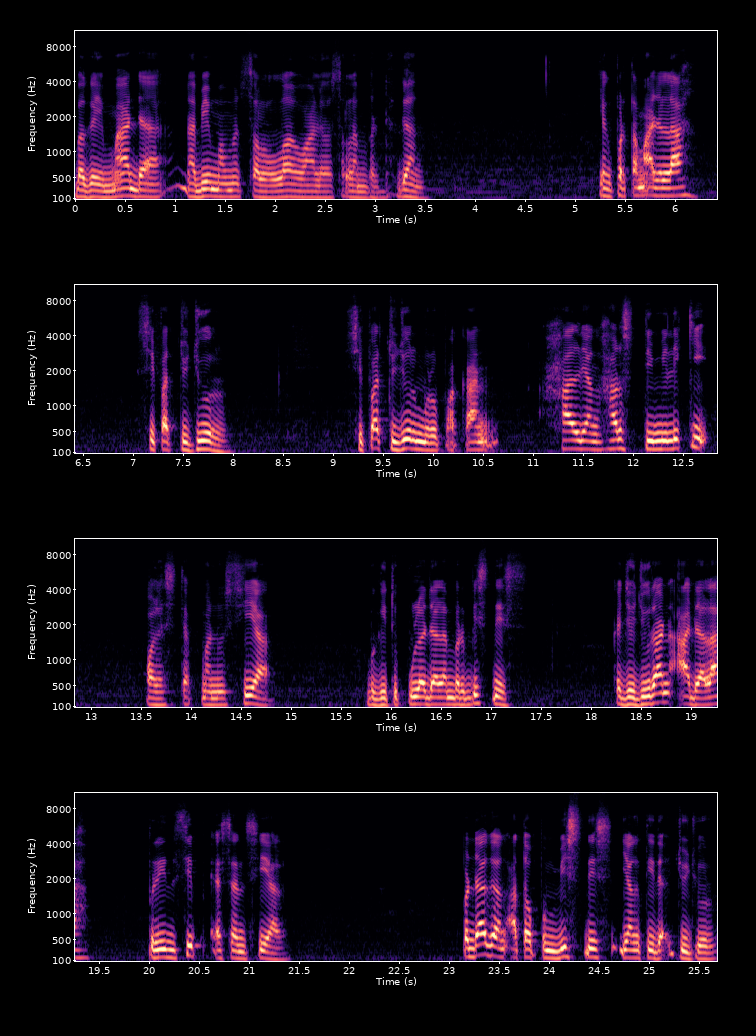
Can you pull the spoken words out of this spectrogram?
bagaimana Nabi Muhammad SAW berdagang. Yang pertama adalah sifat jujur. Sifat jujur merupakan hal yang harus dimiliki oleh setiap manusia. Begitu pula dalam berbisnis. Kejujuran adalah prinsip esensial. Pedagang atau pembisnis yang tidak jujur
